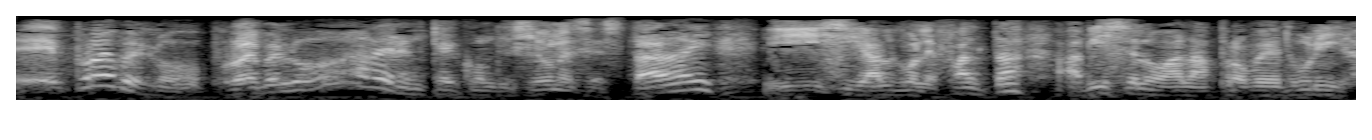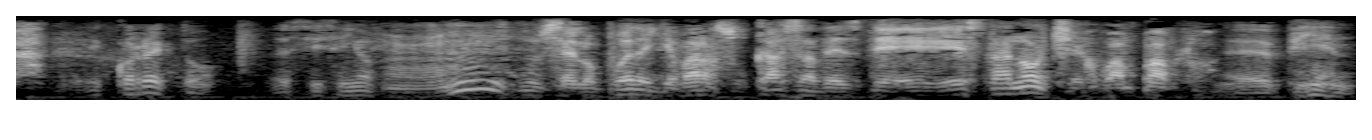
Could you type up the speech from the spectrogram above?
Eh, pruébelo, pruébelo, a ver en qué condiciones está y, y si algo le falta, avíselo a la proveeduría. Eh, correcto. Eh, sí, señor. Mm, se lo puede llevar a su casa desde esta noche, Juan Pablo. Eh, bien.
